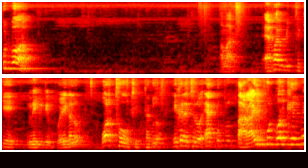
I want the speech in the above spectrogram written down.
football. আমার অ্যাফার্মেটিভ থেকে নেগেটিভ হয়ে গেল, অর্থও ঠিক থাকল। এখানে ছিল একমাত্র তারাই ফুটবল খেলবে,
